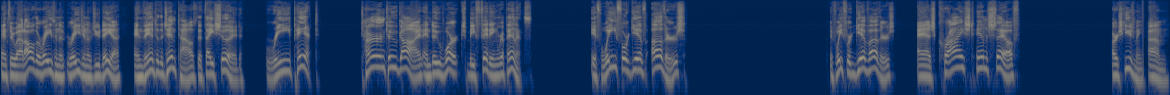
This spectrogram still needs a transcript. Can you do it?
and throughout all the region of Judea, and then to the Gentiles, that they should repent, turn to God, and do works befitting repentance. If we forgive others, if we forgive others as Christ Himself, or excuse me, um,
